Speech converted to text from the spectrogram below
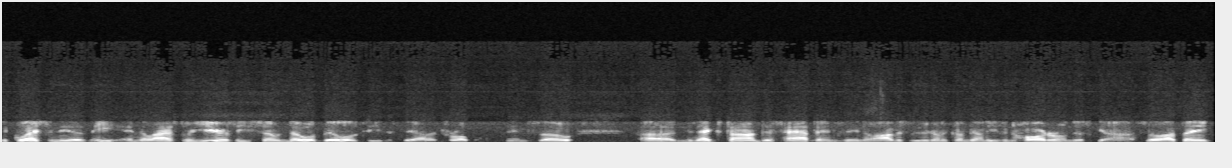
the question is he in the last three years he's shown no ability to stay out of trouble, and so. Uh, the next time this happens, you know, obviously they're going to come down even harder on this guy. So I think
